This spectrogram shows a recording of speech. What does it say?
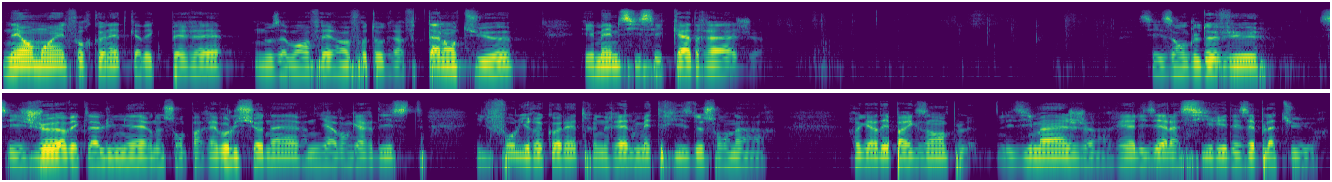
Néanmoins, il faut reconnaître qu'avec Perret, nous avons affaire à un photographe talentueux, et même si ses cadrages, ses angles de vue, ses jeux avec la lumière ne sont pas révolutionnaires ni avant-gardistes, il faut lui reconnaître une réelle maîtrise de son art. Regardez par exemple les images réalisées à la Syrie des éplatures.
